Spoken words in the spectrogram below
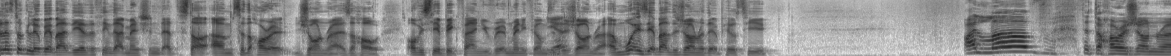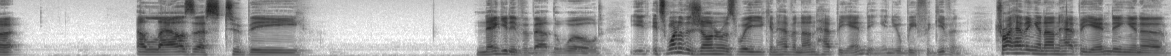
let's talk a little bit about the other thing that I mentioned at the start. Um, so the horror genre as a whole. Obviously, a big fan. You've written many films in the genre. And what is it about the genre that appeals to you? I love that the horror genre allows us to be negative about the world. It's one of the genres where you can have an unhappy ending and you'll be forgiven. Try having an unhappy ending in a,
